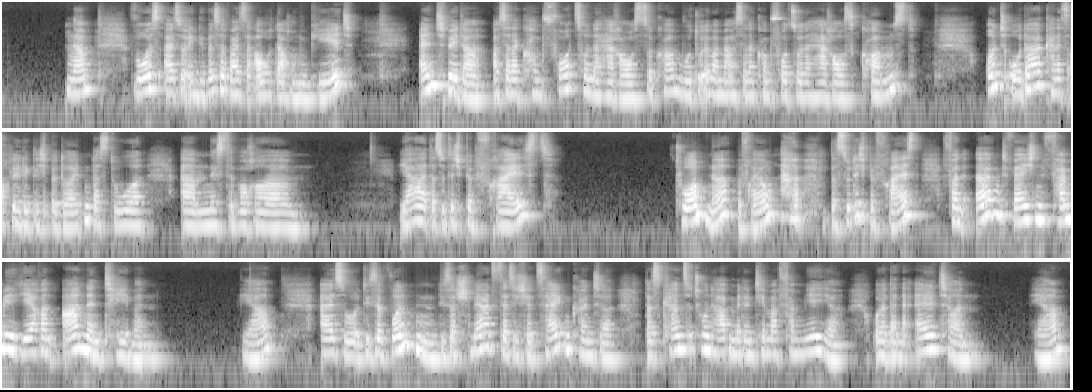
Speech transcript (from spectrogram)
Ja, wo es also in gewisser Weise auch darum geht, entweder aus deiner Komfortzone herauszukommen, wo du immer mehr aus deiner Komfortzone herauskommst, und oder kann es auch lediglich bedeuten, dass du ähm, nächste Woche, ja, dass du dich befreist, Turm, ne, Befreiung, dass du dich befreist von irgendwelchen familiären Ahnenthemen. Ja, also diese Wunden, dieser Schmerz, der sich jetzt zeigen könnte, das kann zu tun haben mit dem Thema Familie oder deine Eltern. Ja,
